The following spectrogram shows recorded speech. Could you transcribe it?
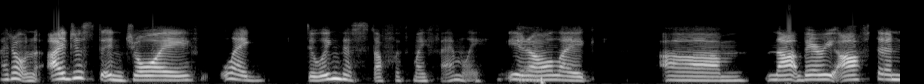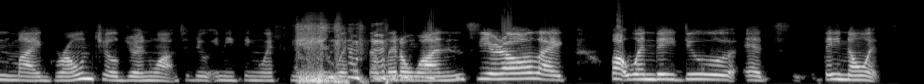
I don't I just enjoy like doing this stuff with my family. You yeah. know, like um not very often my grown children want to do anything with me with the little ones, you know, like but when they do it's they know it's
